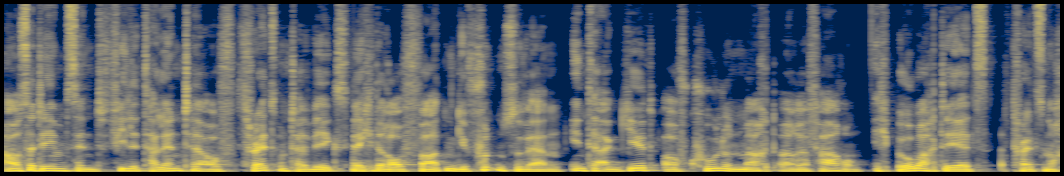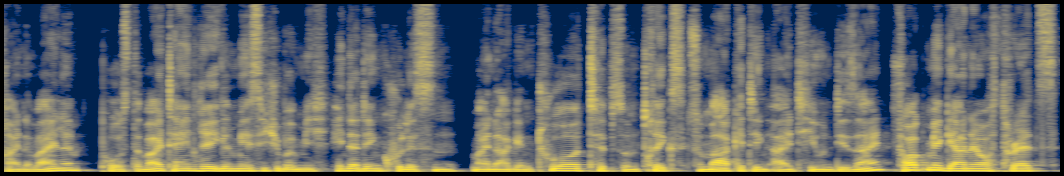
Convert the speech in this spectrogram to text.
Außerdem sind viele Talente auf Threads unterwegs, welche darauf warten, gefunden zu werden. Interagiert auf cool und macht eure Erfahrung. Ich beobachte jetzt Threads noch eine Weile, poste weiterhin regelmäßig über mich hinter den Kulissen meiner Agentur, Tipps und Tricks zu Marketing, IT und Design. Folgt mir gerne auf Threads,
